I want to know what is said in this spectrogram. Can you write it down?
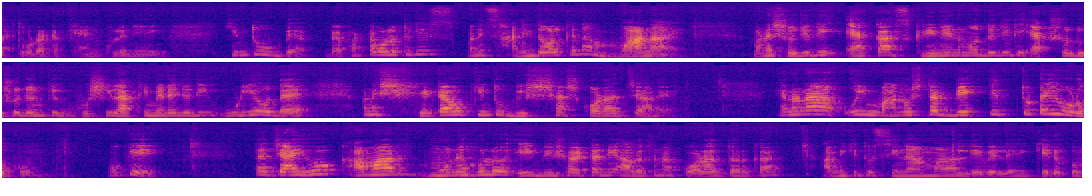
এত বড় একটা ফ্যান খুলে নিয়ে কিন্তু ব্যাপারটা বলতো কি মানে সানি দেওয়ালকে না মানায়। মানে সে যদি একা স্ক্রিনের মধ্যে যদি একশো দুশো জনকে ঘুষি লাথি মেরে যদি উড়িয়েও দেয় মানে সেটাও কিন্তু বিশ্বাস করা যায়। কেননা ওই মানুষটার ব্যক্তিত্বটাই ওরকম ওকে তা যাই হোক, আমার মনে হলো এই বিষয়টা নিয়ে আলোচনা করার দরকার। আমি কিন্তু সিনেমা লেভেলে কীরকম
